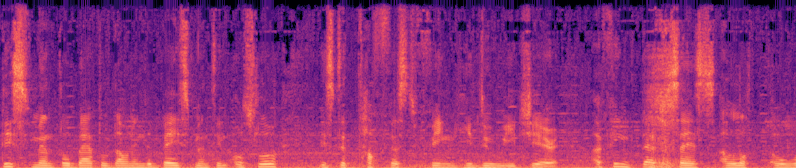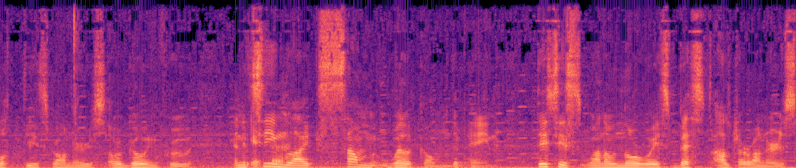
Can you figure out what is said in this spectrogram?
this mental battle down in the basement in Oslo is the toughest thing he do each year. I think that says a lot of what these runners are going through, and it Yeah. seemed like some welcome the pain. This is one of Norway's best ultra runners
